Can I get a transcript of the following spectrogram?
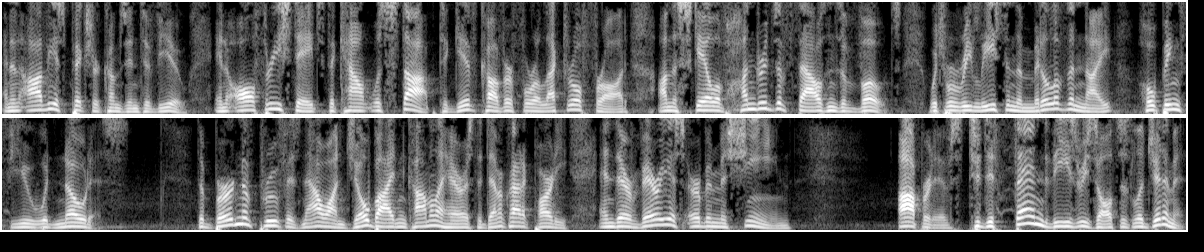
and an obvious picture comes into view. In all three states, the count was stopped to give cover for electoral fraud on the scale of hundreds of thousands of votes, which were released in the middle of the night, hoping few would notice. The burden of proof is now on Joe Biden, Kamala Harris, the Democratic Party, and their various urban machine operatives to defend these results as legitimate.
